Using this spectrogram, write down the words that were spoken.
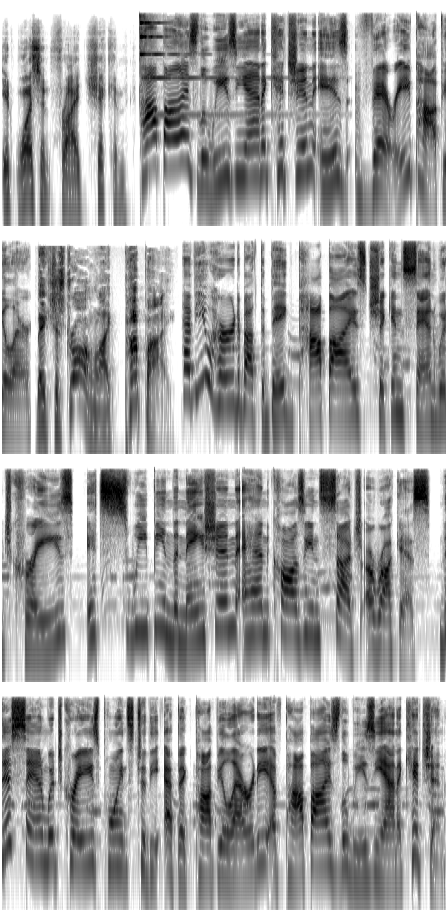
it wasn't fried chicken. Popeye's Louisiana Kitchen is very popular. Makes you strong like Popeye. Have you heard about the big Popeye's chicken sandwich craze? It's sweeping the nation and causing such a ruckus. This sandwich craze points to the epic popularity of Popeye's Louisiana Kitchen,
